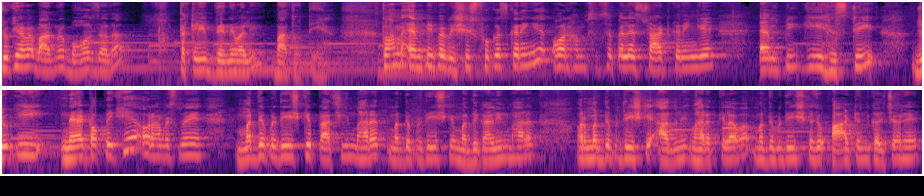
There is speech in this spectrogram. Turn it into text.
जो कि हमें बाद में बहुत ज़्यादा तकलीफ़ देने वाली बात होती है। तो हम एमपी पर विशेष फोकस करेंगे और हम सबसे पहले स्टार्ट करेंगे एमपी की हिस्ट्री जो कि नया टॉपिक है, और हम इसमें मध्य प्रदेश के प्राचीन भारत, मध्य प्रदेश के मध्यकालीन भारत, और मध्य प्रदेश के आधुनिक भारत के अलावा मध्य प्रदेश का जो आर्ट एंड कल्चर है,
